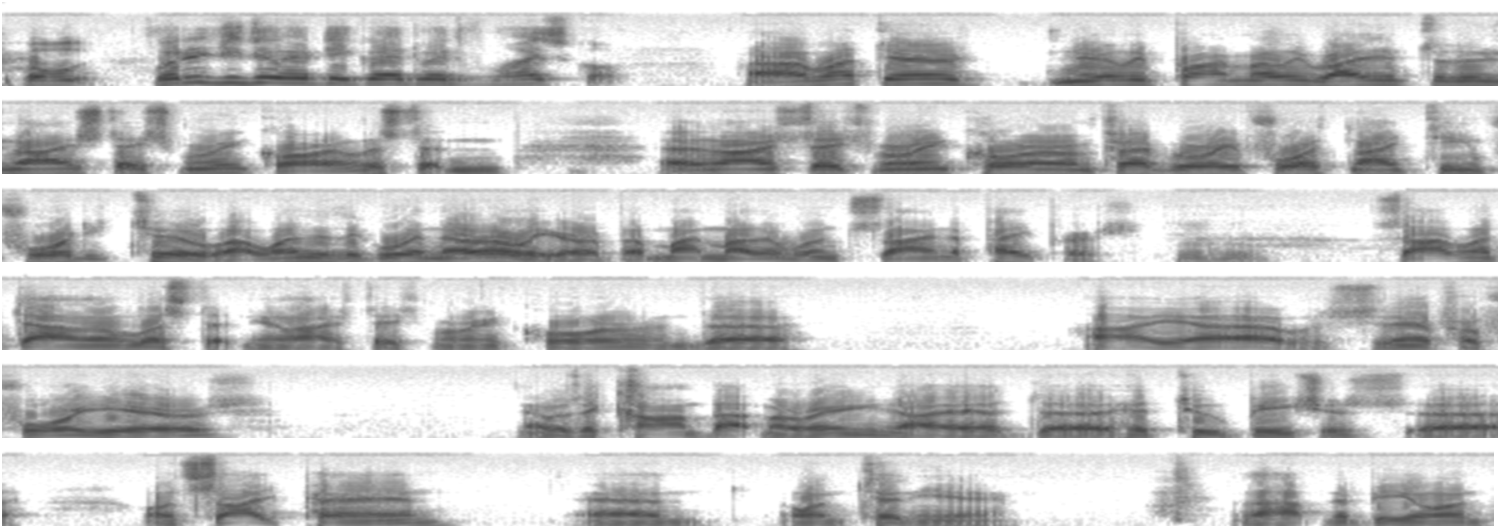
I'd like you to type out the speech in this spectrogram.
well, what did you do after you graduated from high school? I went there nearly primarily right into the United States Marine Corps. I enlisted in the United States Marine Corps on February 4th, 1942. I wanted to go in earlier, but my mother wouldn't sign the papers. Mhm. So I went down and enlisted in the United States Marine Corps, and uh, I uh, was there for four years. I was a combat Marine. I had uh, hit two beaches uh, on Saipan and on Tinian. And I happened to be on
